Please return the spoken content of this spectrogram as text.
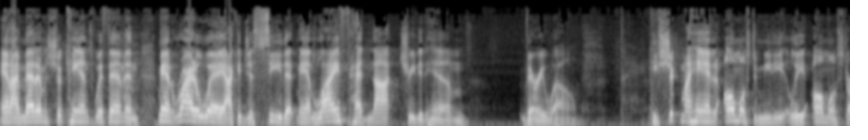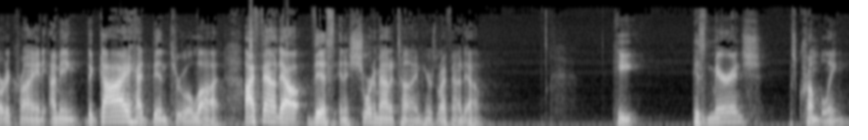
And I met him, shook hands with him, and man, right away I could just see that, man, life had not treated him very well. He shook my hand and almost immediately almost started crying. I mean, the guy had been through a lot. I found out this in a short amount of time. Here's what I found out. He his marriage was crumbling.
